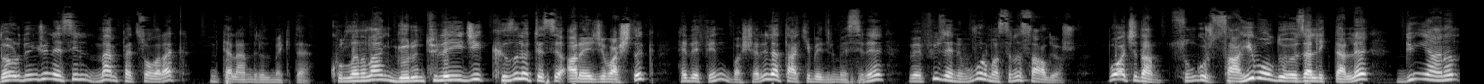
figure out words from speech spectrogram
dördüncü nesil Manpads olarak nitelendirilmekte. Kullanılan görüntüleyici kızıl ötesi arayıcı başlık hedefin başarıyla takip edilmesini ve füzenin vurmasını sağlıyor. Bu açıdan Sungur sahip olduğu özelliklerle dünyanın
